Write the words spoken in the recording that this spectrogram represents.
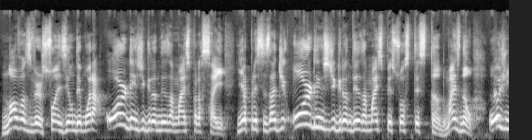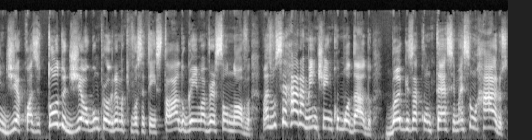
Novas versões iam demorar ordens de grandeza a mais para sair. Ia precisar de ordens de grandeza a mais pessoas testando. Mas não, hoje em dia, quase todo dia, algum programa que você tem instalado ganha uma versão nova. Mas você raramente é incomodado. Bugs acontecem, mas são raros.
